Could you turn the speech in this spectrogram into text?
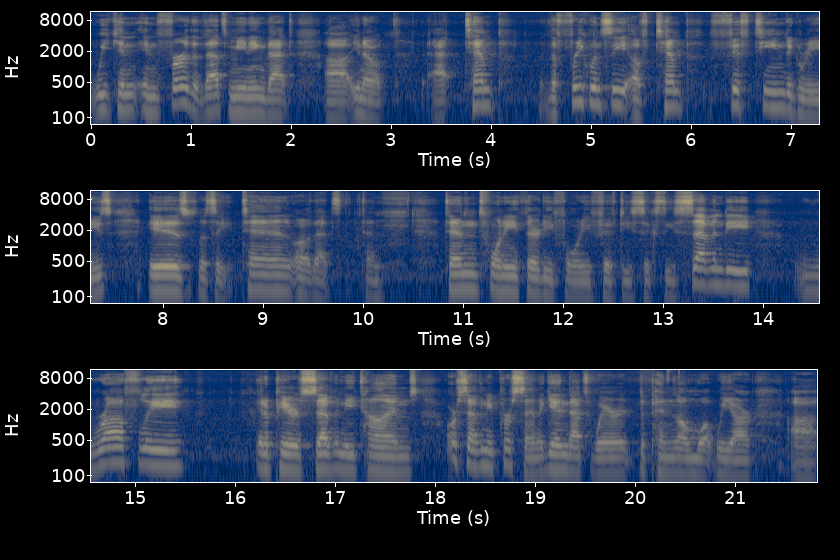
we can infer that that's meaning that, uh, you know, at temp, the frequency of temp 15 degrees is, let's see, 10, oh, that's 10, 10, 20, 30, 40, 50, 60, 70. Roughly, it appears 70 times or 70%. Again, that's where it depends on what we are uh,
